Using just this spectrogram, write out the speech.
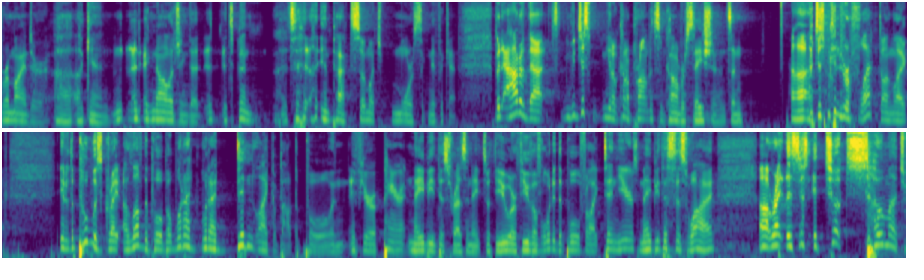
reminder, uh, again, n- acknowledging that it, it's been its impact so much more significant. But out of that, we just, you know, kind of prompted some conversations. And uh, I just began to reflect on, like, you know, the pool was great. I love the pool, but what I what I didn't like about the pool, and if you're a parent, maybe this resonates with you, or if you've avoided the pool for like ten years, maybe this is why. Uh, right? It's just it took so much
